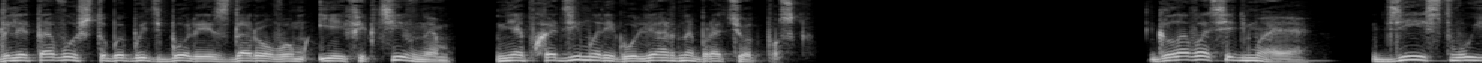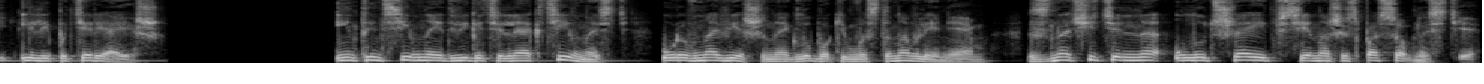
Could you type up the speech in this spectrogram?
Для того, чтобы быть более здоровым и эффективным, необходимо регулярно брать отпуск. Глава 7. Действуй или потеряешь. Интенсивная двигательная активность, уравновешенная глубоким восстановлением, значительно улучшает все наши способности,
